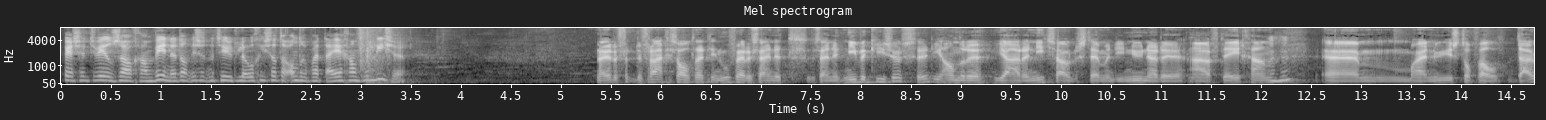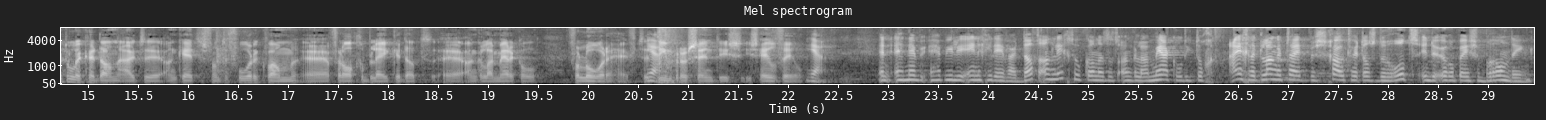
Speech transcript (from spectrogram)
percentueel zou gaan winnen, dan is het natuurlijk logisch dat de andere partijen gaan verliezen. Nou ja, de, de, vraag is altijd in hoeverre zijn het, zijn het nieuwe kiezers... Hè, die andere jaren niet zouden stemmen... die nu naar de AFD gaan. Mm -hmm. Um, maar nu is toch wel duidelijker dan uit de enquêtes van tevoren kwam... Uh, vooral gebleken dat uh, Angela Merkel verloren heeft. Ja. 10% is, is heel veel. Ja. En, en hebben, hebben jullie enig idee waar dat aan ligt? Hoe kan het dat Angela Merkel, die toch eigenlijk lange tijd beschouwd werd... als de rots in de Europese branding...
